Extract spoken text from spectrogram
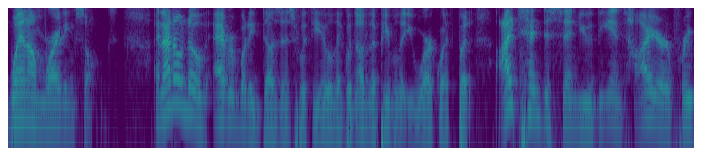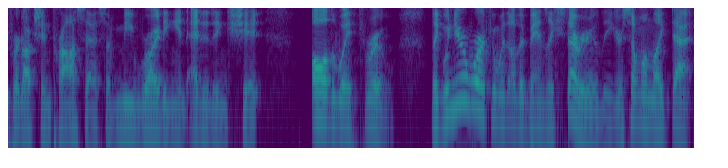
when I'm writing songs. And I don't know if everybody does this with you, like with other people that you work with, but I tend to send you the entire pre-production process of me writing and editing shit all the way through. Like when you're working with other bands like Stereo League or someone like that,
